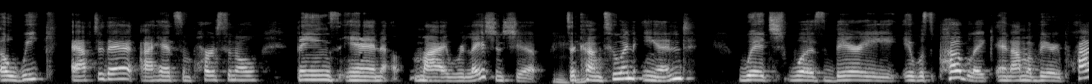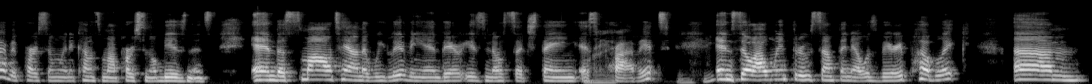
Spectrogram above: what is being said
a week after that, I had some personal things in my relationship mm-hmm. to come to an end which was very it was public and i'm a very private person when it comes to my personal business. And the small town that we live in there is no such thing as right. private. Mm-hmm. and so i went through something that was very public um,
